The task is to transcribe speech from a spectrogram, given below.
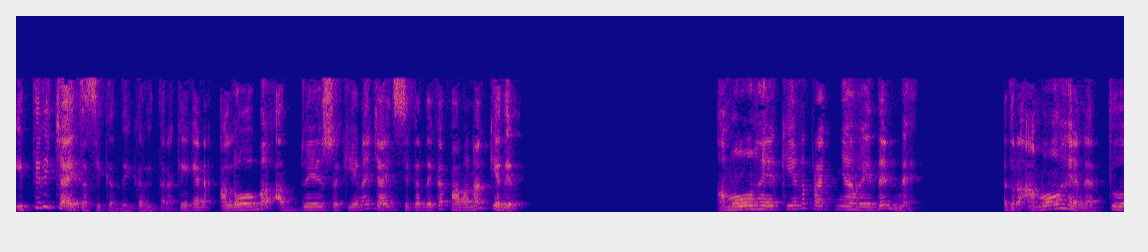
ඉතිරි චෛතසික දෙක විතරක්. ඒ කියන්නේ අලෝභ අද්වේෂ කියන චෛතසික දෙක පමණක් යෙදෙනවා. අමෝහය කියන ප්‍රඥාව යෙදෙන්නේ නැහැ. එතකොට අමෝහය නැත්තුව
